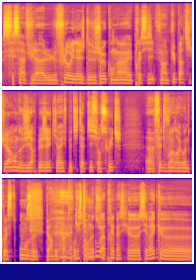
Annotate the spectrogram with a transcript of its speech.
C'est ça, vu la, le florilège de jeux qu'on a, et précis, enfin, plus particulièrement de JRPG qui arrivent petit à petit sur Switch, euh, faites-vous un Dragon Quest 11 et perdez pas trop de Question temps de là-dessus. goût après, parce que c'est vrai que.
